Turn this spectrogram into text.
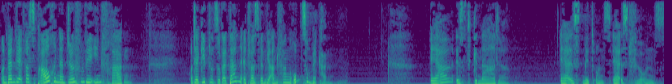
Und wenn wir etwas brauchen, dann dürfen wir ihn fragen. Und er gibt uns sogar dann etwas, wenn wir anfangen rumzumeckern. Er ist Gnade. Er ist mit uns. Er ist für uns.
